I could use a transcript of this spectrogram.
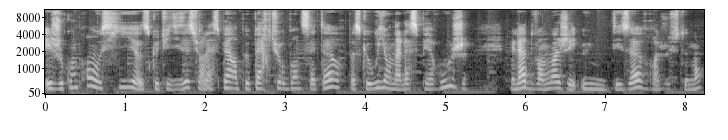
Et je comprends aussi euh, ce que tu disais sur l'aspect un peu perturbant de cette œuvre, parce que oui, on a l'aspect rouge, mais là devant moi j'ai une des œuvres justement,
